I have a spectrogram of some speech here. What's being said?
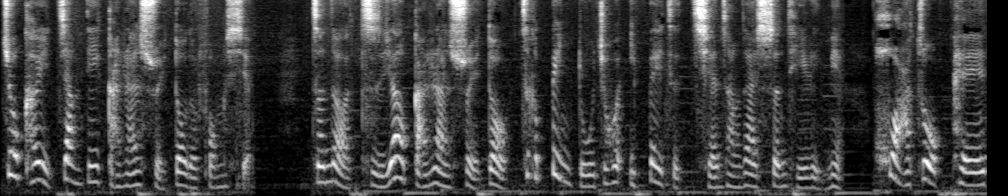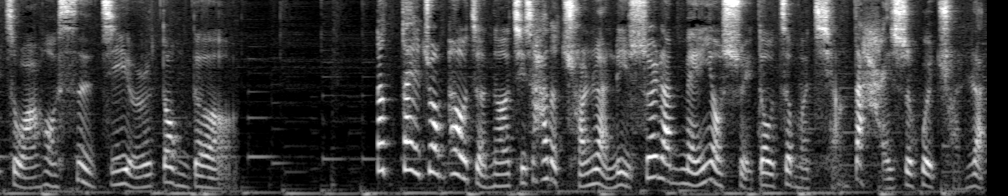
就可以降低感染水痘的风险。真的，只要感染水痘，这个病毒就会一辈子潜藏在身体里面，化作胚爪，哈，伺机而动的。那带状疱疹呢？其实它的传染力虽然没有水痘这么强，但还是会传染。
